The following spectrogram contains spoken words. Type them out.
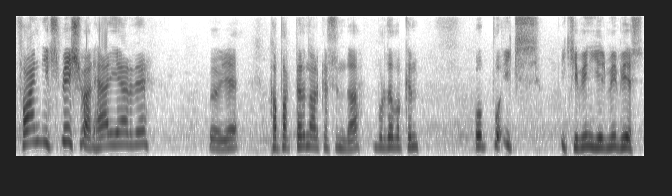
Find X5 var her yerde. Böyle kapakların arkasında. Burada bakın Oppo X 2021.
